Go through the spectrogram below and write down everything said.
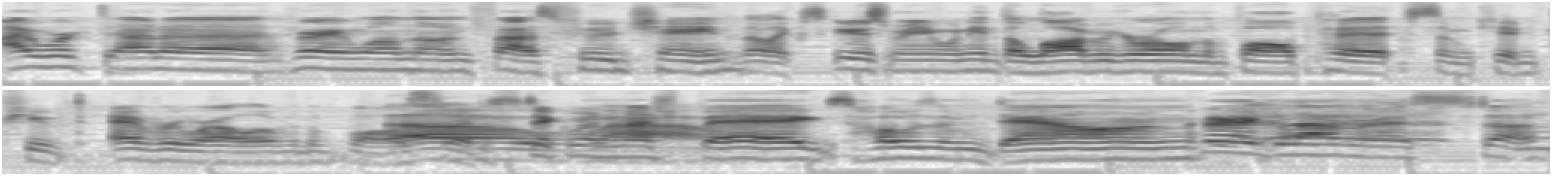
I worked at a very well-known fast food chain. They're like, excuse me, we need the lobby girl in the ball pit. Some kid puked everywhere all over the balls. so I had to Oh, stick them in mesh bags, hose them down. Very glamorous stuff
